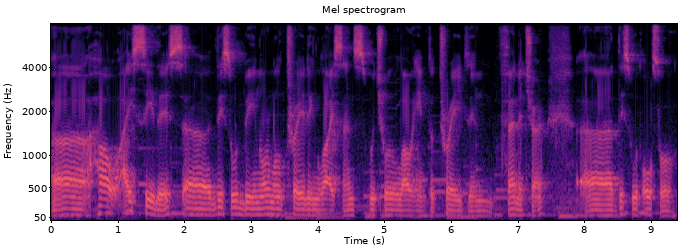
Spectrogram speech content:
Uh, how I see this, uh, this would be a normal trading license which will allow him to trade in furniture. Uh, this would also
